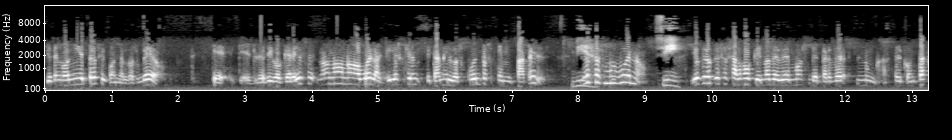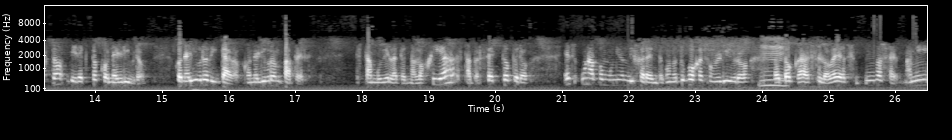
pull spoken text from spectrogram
Yo tengo nietos y cuando los veo, que, que les digo, ¿queréis? No, no, no, abuela, ellos quieren también los cuentos en papel. Bien. Y eso es muy bueno. sí Yo creo que eso es algo que no debemos de perder nunca, el contacto directo con el libro, con el libro editado, con el libro en papel. Está muy bien la tecnología, está perfecto, pero es una comunión diferente. Cuando tú coges un libro, Mm. lo tocas, lo ves, no sé, a mí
